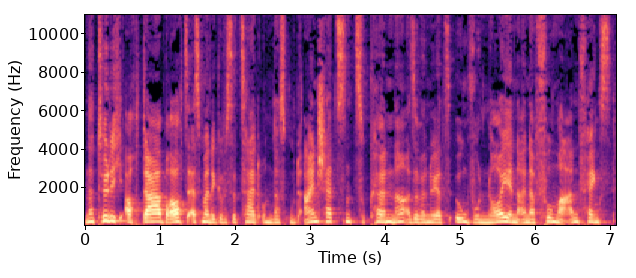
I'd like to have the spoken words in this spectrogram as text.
Natürlich auch da braucht es erstmal eine gewisse Zeit, um das gut einschätzen zu können. Ne? Also wenn du jetzt irgendwo neu in einer Firma anfängst,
